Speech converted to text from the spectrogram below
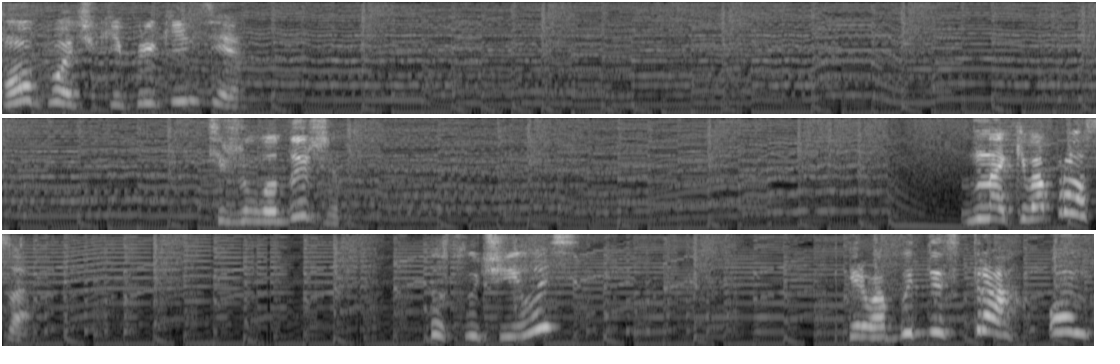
Опачки, прикиньте. Тяжело дышит. Знаки вопроса. Что случилось? Первобытный страх. Он...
